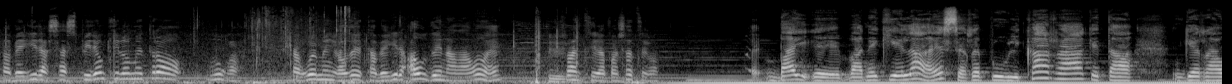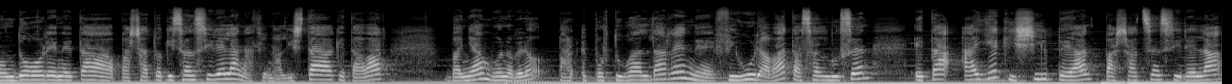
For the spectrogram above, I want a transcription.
Eta begira, zazpiron kilometro muga. Eta gu hemen gaude, eta begira, hau dena dago, eh? Mm. Frantziara pasatzeko. Bai e, banekiela, ez, errepublikarrak eta gerra ondoren eta pasatuak izan zirela, nazionalistak eta bar, baina, bueno, gero, Portugaldarren e, figura bat azaldu zen, eta haiek isilpean pasatzen zirela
